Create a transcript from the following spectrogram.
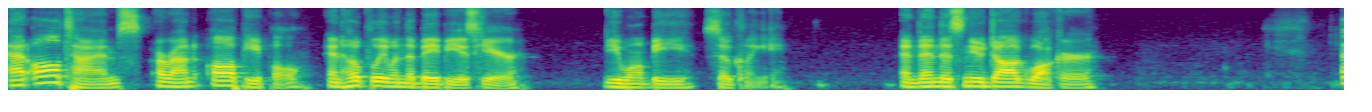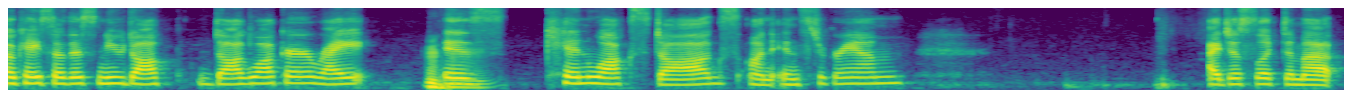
at all times around all people. And hopefully, when the baby is here, you won't be so clingy. And then this new dog walker. Okay, so this new dog dog walker, right, Mhm. is Ken Walks Dogs on Instagram. I just looked him up.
